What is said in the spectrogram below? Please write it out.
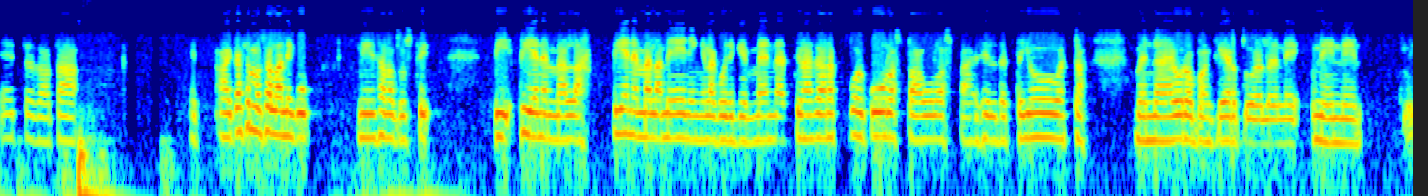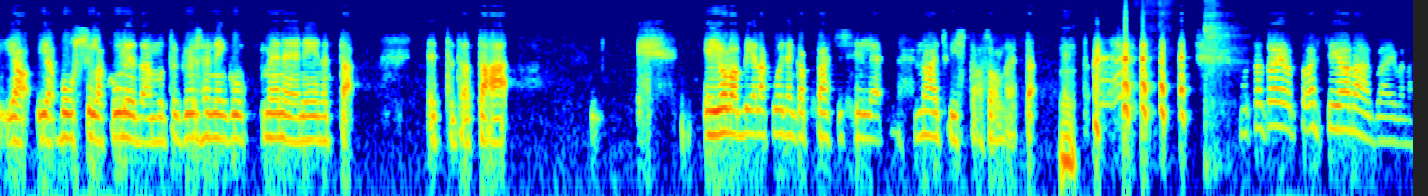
että tota, että aika semmoisella niin, kuin, niin sanotusti pi, pienemmällä, pienemmällä meiningillä kuitenkin mennä. Että kyllähän se aina voi kuulostaa ulospäin siltä, että joo, että mennään Euroopan kiertueelle niin, niin, niin, ja, ja bussilla kuljetaan, mutta kyllä se niin kuin menee niin, että, että tota, ei olla vielä kuitenkaan päästy sille Nightwish-tasolle, että, mm. että mutta toivottavasti jonain päivänä.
